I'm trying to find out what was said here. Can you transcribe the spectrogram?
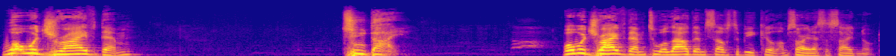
what would drive them to die? What would drive them to allow themselves to be killed? I'm sorry, that's a side note.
